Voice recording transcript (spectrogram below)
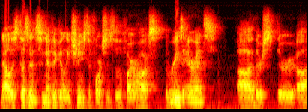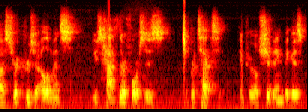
Now, this doesn't significantly change the fortunes of the Firehawks. The Marines errant, uh, their, their uh, strike cruiser elements use half of their forces to protect Imperial shipping because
